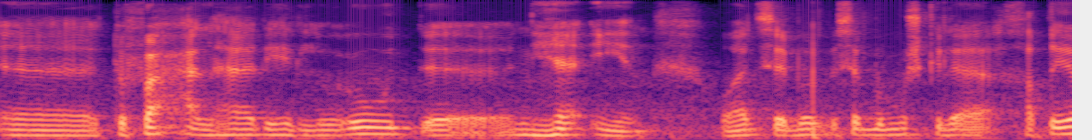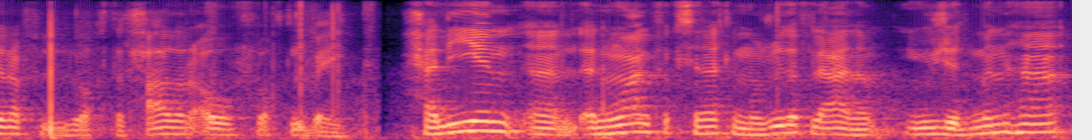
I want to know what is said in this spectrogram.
آه، تفعل هذه الوعود آه، نهائيا. وهذا سبب مشكلة خطيرة في الوقت الحاضر أو في الوقت البعيد. حاليا الأنواع الفاكسينات الموجودة في العالم يوجد منها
